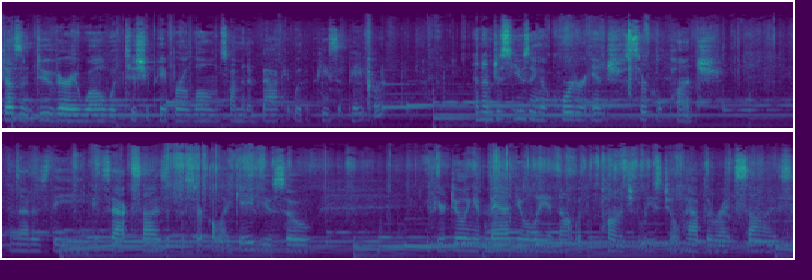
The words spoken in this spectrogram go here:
doesn't do very well with tissue paper alone, so I'm going to back it with a piece of paper. And I'm just using a quarter inch circle punch. And that is the exact size of the circle I gave you, so if you're doing it manually and not with a punch, at least you'll have the right size.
